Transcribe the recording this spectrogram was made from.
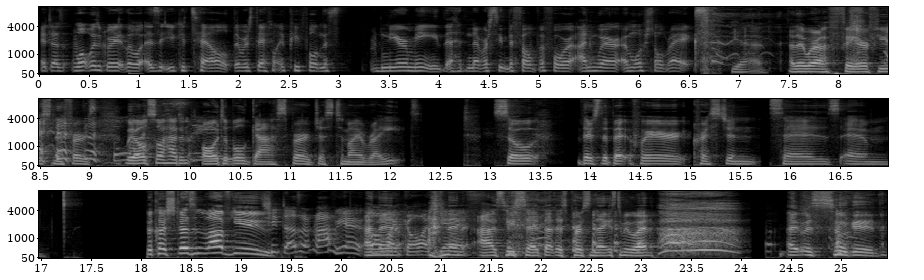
It does. What was great though is that you could tell there was definitely people in this near me that had never seen the film before and were emotional wrecks. Yeah, and there were a fair few sniffers. we also had an audible gasper just to my right. So there's the bit where Christian says, um, "Because she doesn't love you." she doesn't love you. and oh then, my god, And yes. then as he said that, this person next to me went, "It was so good.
